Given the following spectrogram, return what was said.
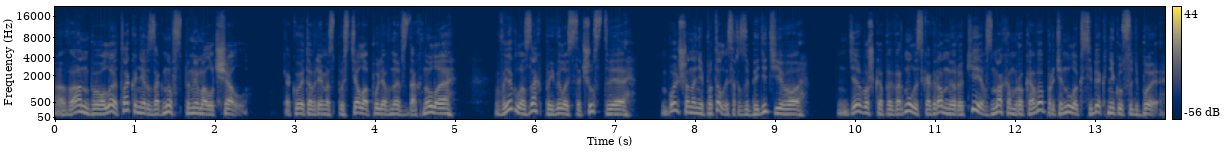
Ван Буэлэ, так и не разогнув спины, молчал. Какое-то время спустя Лапуля вновь вздохнула. В её глазах появилось сочувствие. Больше она не пыталась разубедить его. Девушка повернулась к огромной руке и взмахом рукава протянула к себе книгу судьбы.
